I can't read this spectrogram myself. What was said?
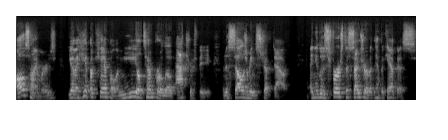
Alzheimer's, you have a hippocampal, a medial temporal lobe atrophy, and the cells are being stripped out. And you lose first the center of it, the hippocampus,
